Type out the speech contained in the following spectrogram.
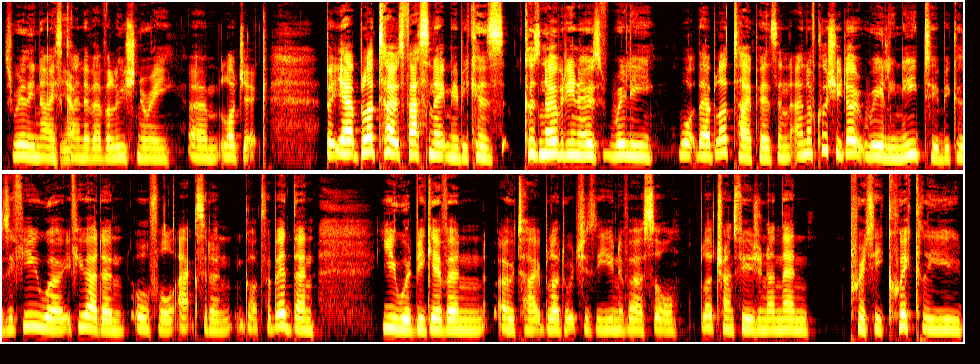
It's really nice, kind of evolutionary um, logic. But yeah, blood types fascinate me because because nobody knows really what their blood type is, and and of course you don't really need to because if you were if you had an awful accident, God forbid, then you would be given O type blood, which is the universal blood transfusion, and then pretty quickly you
